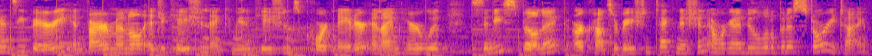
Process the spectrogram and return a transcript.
Mackenzie Berry, Environmental Education and Communications Coordinator, and I'm here with Cindy Spilnick, our Conservation Technician, and we're going to do a little bit of story time.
